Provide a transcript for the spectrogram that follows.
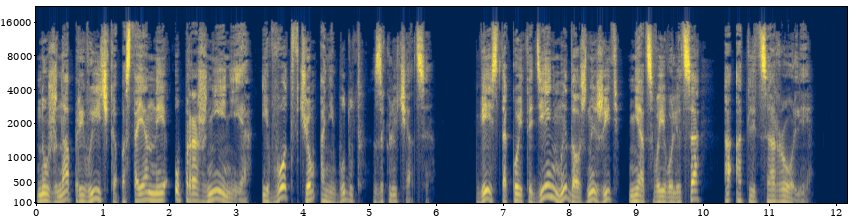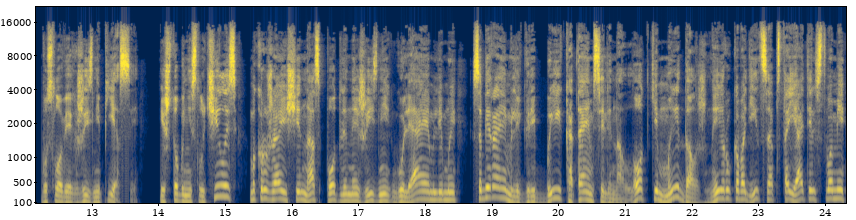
нужна привычка, постоянные упражнения, и вот в чем они будут заключаться. Весь такой-то день мы должны жить не от своего лица, а от лица роли в условиях жизни пьесы. И что бы ни случилось в окружающей нас подлинной жизни, гуляем ли мы, собираем ли грибы, катаемся ли на лодке, мы должны руководиться обстоятельствами,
